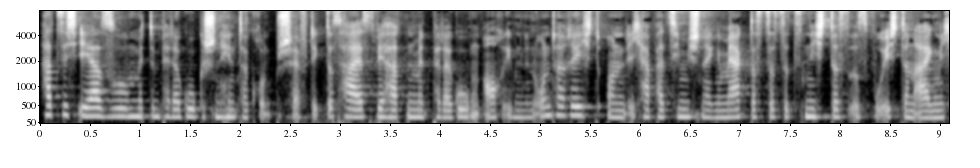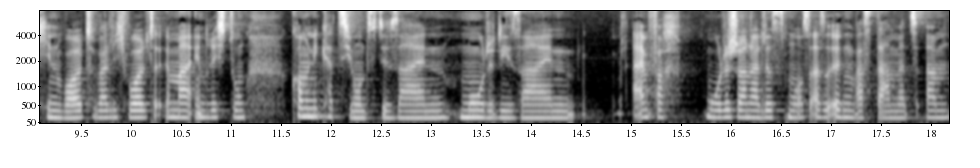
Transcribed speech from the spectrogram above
hat sich eher so mit dem pädagogischen Hintergrund beschäftigt. Das heißt, wir hatten mit Pädagogen auch eben den Unterricht und ich habe halt ziemlich schnell gemerkt, dass das jetzt nicht das ist, wo ich dann eigentlich hin wollte, weil ich wollte immer in Richtung Kommunikationsdesign, Modedesign, einfach Modejournalismus, also irgendwas damit. Ähm,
